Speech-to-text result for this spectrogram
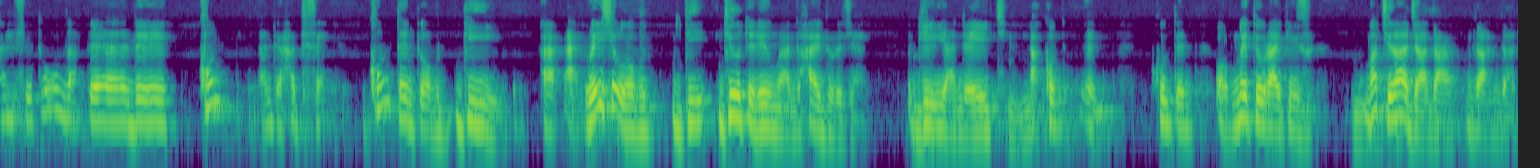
and she told that the, the con- and how to say, content of D, uh, uh, ratio of D, deuterium and hydrogen, D and H, uh, con- content of meteorite is much larger than, than that,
